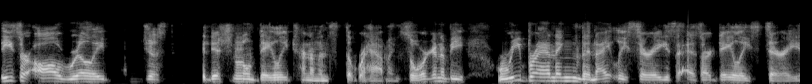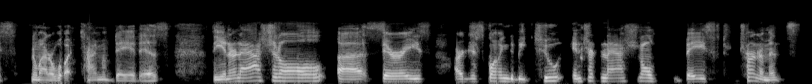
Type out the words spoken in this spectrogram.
these are all really just additional daily tournaments that we're having. So we're going to be rebranding the nightly series as our daily series, no matter what time of day it is. The international uh, series are just going to be two international based tournaments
